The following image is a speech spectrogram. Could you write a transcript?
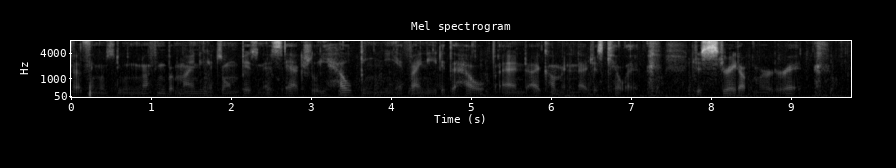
That thing was doing nothing but minding its own business, actually helping me if I needed the help, and I come in and I just kill it. just straight up murder it.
